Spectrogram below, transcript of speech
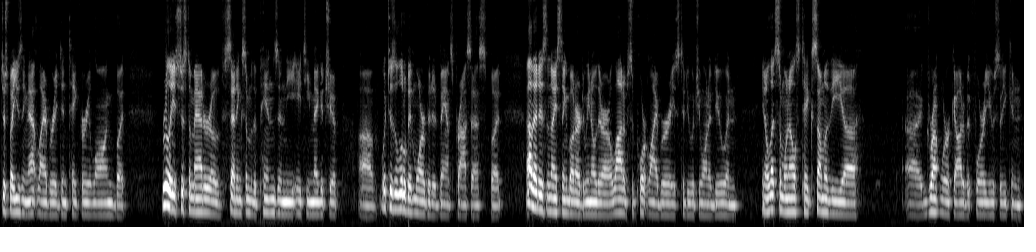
just by using that library, it didn't take very long, but really it's just a matter of setting some of the pins in the ATmega chip, uh, which is a little bit more of an advanced process, but uh, that is the nice thing about Arduino. There are a lot of support libraries to do what you want to do, and you know let someone else take some of the uh, uh grunt work out of it for you so you can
